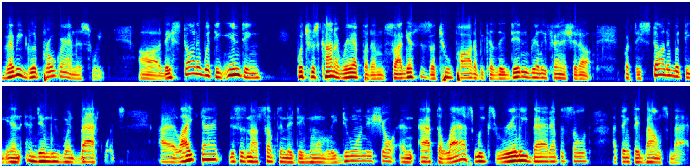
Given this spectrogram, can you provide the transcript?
very good program this week. Uh, they started with the ending, which was kind of rare for them. So I guess it's a two-parter because they didn't really finish it up. But they started with the end, and then we went backwards. I like that. This is not something that they normally do on this show. And after last week's really bad episode, I think they bounced back.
